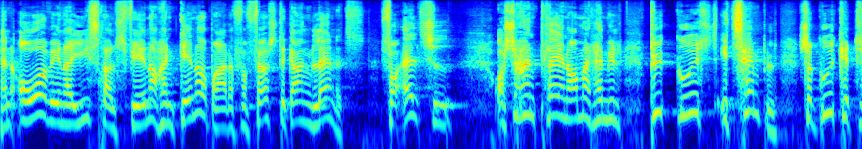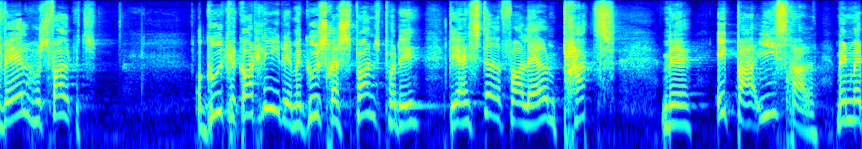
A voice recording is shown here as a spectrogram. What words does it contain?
Han overvinder Israels fjender, og han genopretter for første gang landet for altid. Og så har han plan om, at han vil bygge Gud et tempel, så Gud kan dvæle hos folket. Og Gud kan godt lide det, men Guds respons på det, det er i stedet for at lave en pagt med ikke bare Israel, men med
